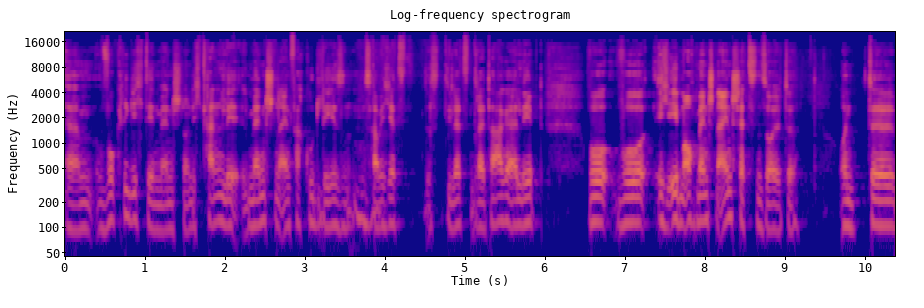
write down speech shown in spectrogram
Ähm, wo kriege ich den Menschen? Und ich kann Menschen einfach gut lesen. Mhm. Das habe ich jetzt die letzten drei Tage erlebt, wo, wo ich eben auch Menschen einschätzen sollte. Und äh,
